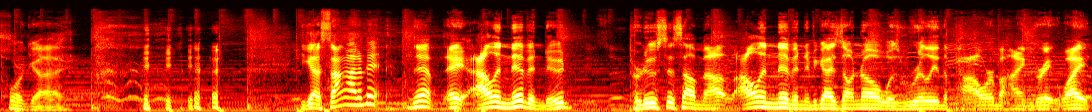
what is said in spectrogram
Poor guy. You got a song out of it? Yeah. Hey, Alan Niven, dude. Produced this album. Alan Niven, if you guys don't know, was really the power behind Great White.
